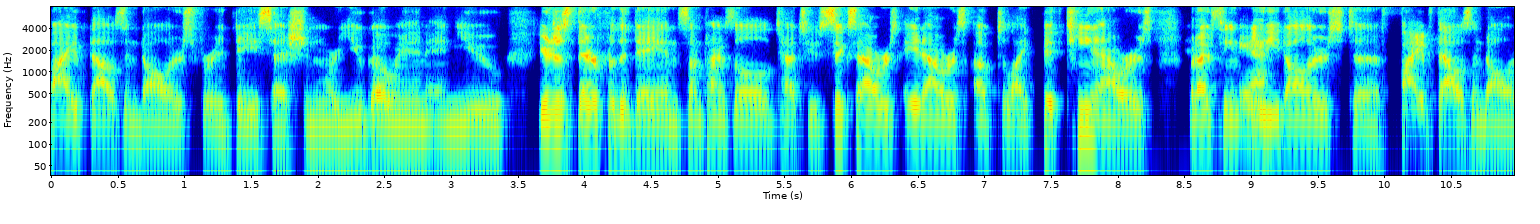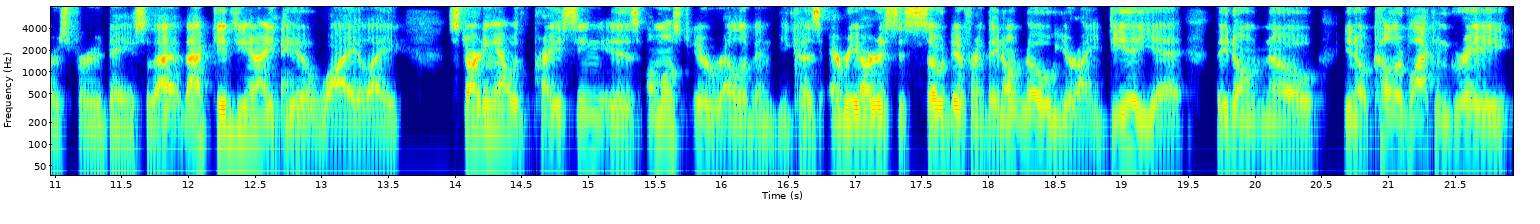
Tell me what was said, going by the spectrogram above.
$5,000 for a day session where you go in and you, you're just there for the day. And sometimes they'll tattoo six hours, eight hours up to like 15 hours, but I've seen yeah. $80 to $5,000 for a day. So that, that gives you an idea okay. why like, starting out with pricing is almost irrelevant because every artist is so different. They don't know your idea yet. They don't know, you know, color black and gray,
